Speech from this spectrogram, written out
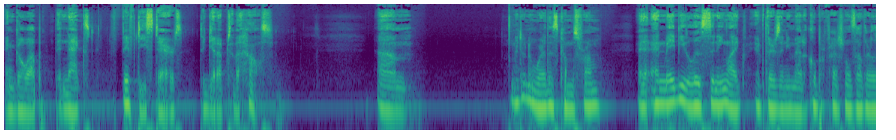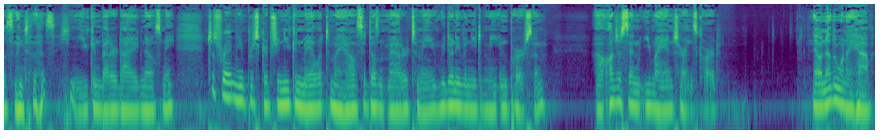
and go up the next 50 stairs to get up to the house. Um, I don't know where this comes from. And maybe listening, like if there's any medical professionals out there listening to this, you can better diagnose me. Just write me a prescription. You can mail it to my house. It doesn't matter to me. We don't even need to meet in person. Uh, I'll just send you my insurance card. Now, another one I have,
